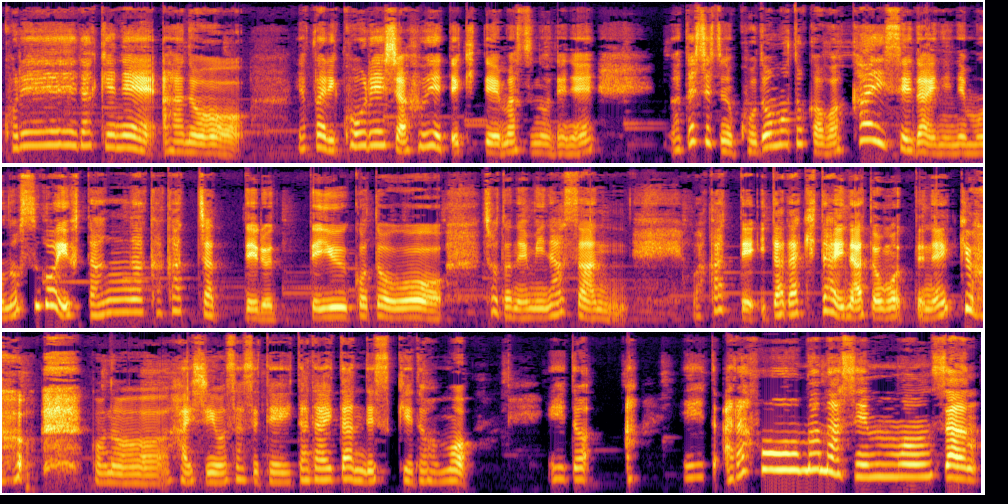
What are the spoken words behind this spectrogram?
これだけね、あの、やっぱり高齢者増えてきてますのでね、私たちの子供とか若い世代にね、ものすごい負担がかかっちゃってるっていうことを、ちょっとね、皆さん分かっていただきたいなと思ってね、今日、この配信をさせていただいたんですけども、えっ、ー、と、あ、えっ、ー、と、アラフォーママ専門さん、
